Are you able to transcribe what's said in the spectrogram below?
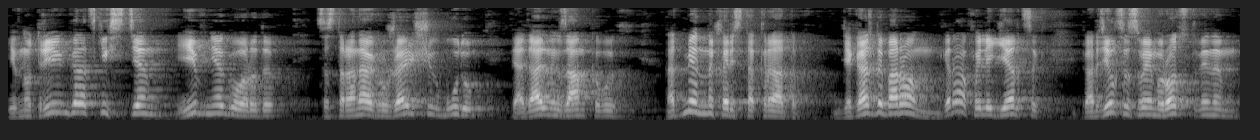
и внутри городских стен, и вне города, со стороны окружающих Буду, феодальных замковых, надменных аристократов, где каждый барон, граф или герцог гордился своим родственным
